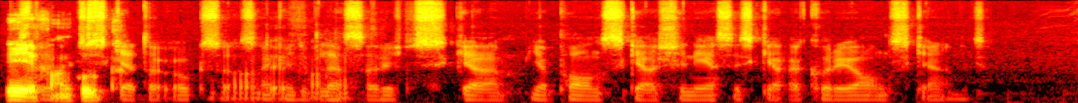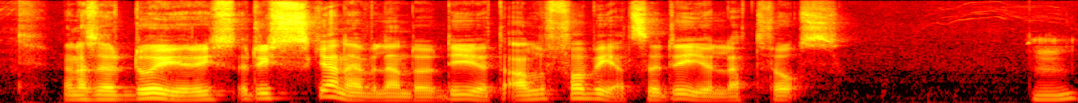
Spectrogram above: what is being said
Det är fan coolt. Ryska också. Ja, så är kan typ fan läsa ryska, japanska, kinesiska, koreanska. Liksom. Men alltså då är ju rys ryskan är väl ändå, det är ju ett alfabet så det är ju lätt för oss. Mm.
